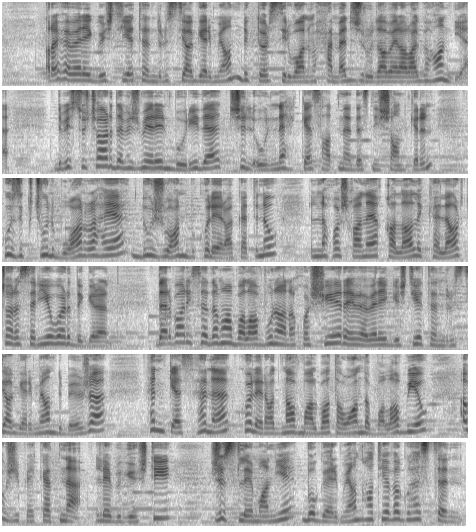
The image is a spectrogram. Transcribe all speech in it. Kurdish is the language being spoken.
Rêveberê Giştî yê Tenduristiya Germiyan Doktor Sîrwan Mihemed ji Rûdawê re ragihandiye, Di bîst û çar demjimêrên borî de çil û neh kes hatine destnîşankirin ku zikçûn bi wan re heye, du ji wan bi kulê raketine û li nexweşxaneya Qala li Kelar çareseriyê werdigirin. Derbarî sedema belavbûna nexweşiyê Rêveberê Giştî yê Tenduristiya Germiyan dibêje, Hin kes hene kolera di nav malbata wan de belav bûye û ew jî pê ketine, lê bi giştî ji Silêmaniyê bo Germiyan hatiye veguhestin.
